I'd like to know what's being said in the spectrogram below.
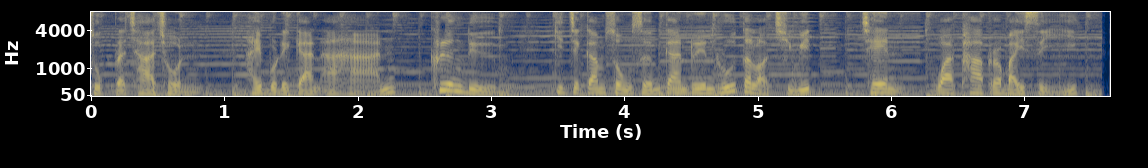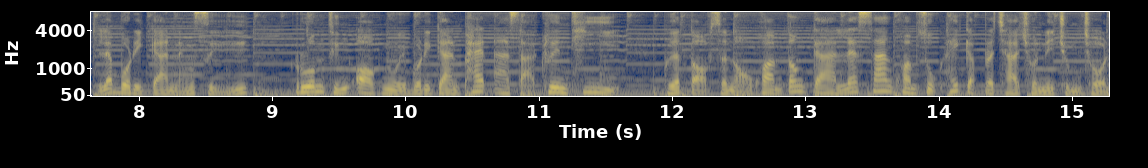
สุขประชาชน ให้บริการอาหาร เครื่องดื่ม กิจกรรมส่งเสริมการเรียนรู้ตลอดชีวิต เช่น วาดภาพระบายสี และบริการหนังสือ รวมถึงออกหน่วยบริการแพทย์อาสาเคลื่อนที่ เพื่อตอบสนองความต้องการและสร้างความสุขให้กับประชาชนในชุมชน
